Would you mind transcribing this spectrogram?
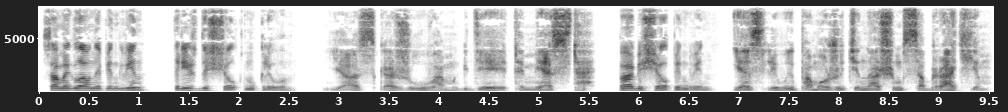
Самый главный пингвин трижды щелкнул клювом. Я скажу вам, где это место, Пообещал пингвин. если вы поможете нашим собратьям,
